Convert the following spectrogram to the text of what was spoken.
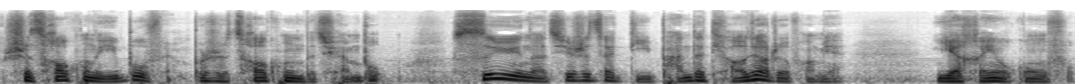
是操控的一部分，不是操控的全部。思域呢，其实在底盘的调教这方面也很有功夫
